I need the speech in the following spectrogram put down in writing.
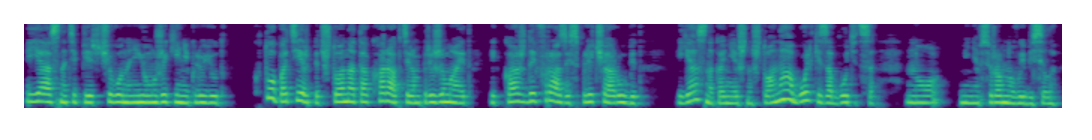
Ясно теперь, чего на нее мужики не клюют. Кто потерпит, что она так характером прижимает и каждой фразой с плеча рубит. Ясно, конечно, что она о Ольке заботится, но меня все равно выбесило.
